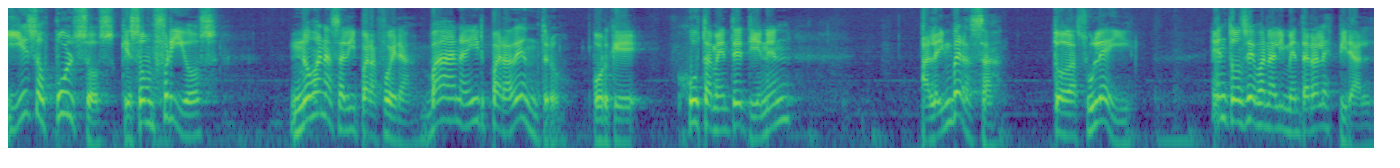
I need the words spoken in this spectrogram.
y esos pulsos que son fríos no van a salir para afuera, van a ir para adentro, porque justamente tienen a la inversa toda su ley. Entonces van a alimentar a la espiral.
